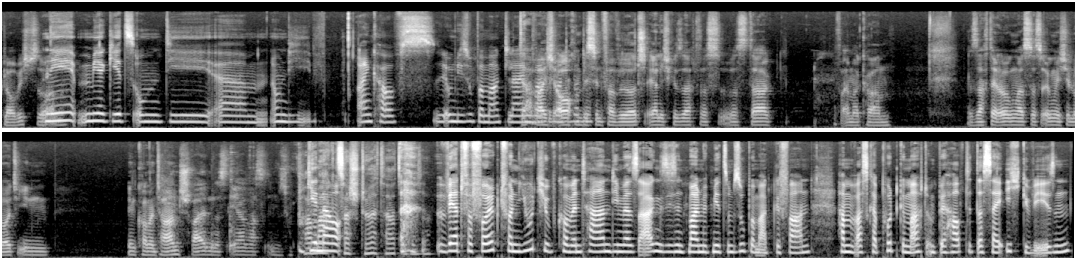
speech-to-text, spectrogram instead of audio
glaube ich. So, Nee, mir geht's um die, ähm, um die Einkaufs-, um die Supermarktlein. aber da war Warte, ich warte, auch ein warte. bisschen verwirrt, ehrlich gesagt, was, was da auf einmal kam. Da sagt er irgendwas, dass irgendwelche Leute ihn in Kommentaren schreiben, dass er was im Supermarkt Genau. zerstört hat. So. werd verfolgt von YouTube-Kommentaren, die mir sagen, sie sind mal mit mir zum Supermarkt gefahren, haben was kaputt gemacht und behauptet, das sei ich gewesen.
